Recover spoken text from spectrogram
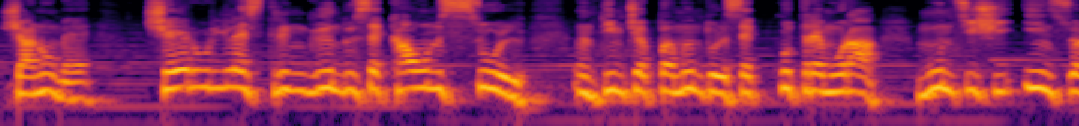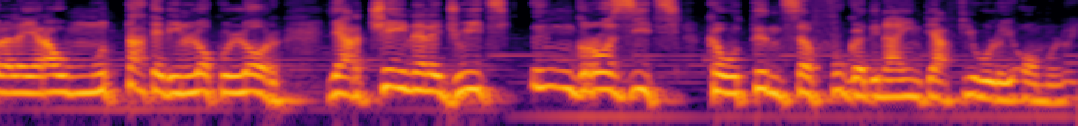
și anume cerurile strângându-se ca un sul, în timp ce pământul se cutremura, munții și insulele erau mutate din locul lor, iar cei nelegiuiți îngroziți, căutând să fugă dinaintea fiului omului.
